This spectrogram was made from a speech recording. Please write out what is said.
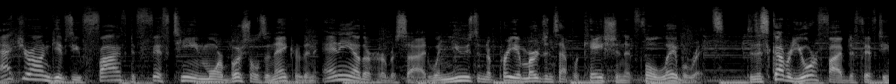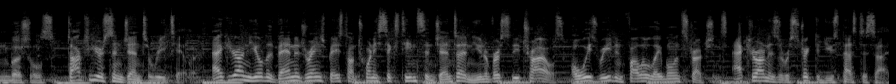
Acuron gives you 5 to 15 more bushels an acre than any other herbicide when used in a pre emergence application at full label rates. To discover your 5 to 15 bushels, talk to your Syngenta retailer. Acuron Yield Advantage range based on 2016 Syngenta and university trials. Always read and follow label instructions. Acuron is a restricted use pesticide.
